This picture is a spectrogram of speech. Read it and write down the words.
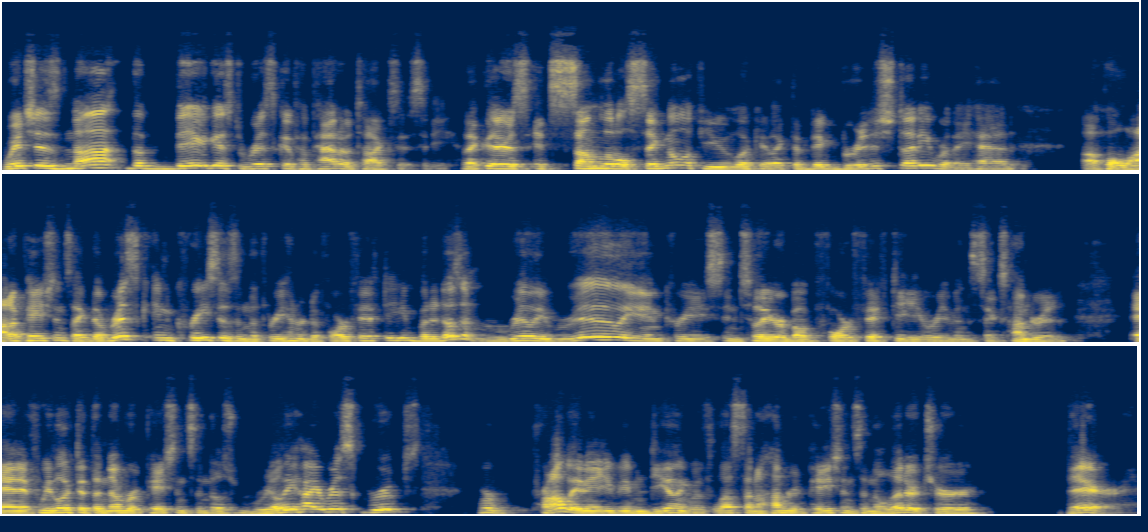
which is not the biggest risk of hepatotoxicity. Like there's it's some little signal if you look at like the big British study where they had a whole lot of patients. Like the risk increases in the 300 to 450 but it doesn't really really increase until you're above 450 or even 600 and if we looked at the number of patients in those really high risk groups we're probably maybe even dealing with less than 100 patients in the literature there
